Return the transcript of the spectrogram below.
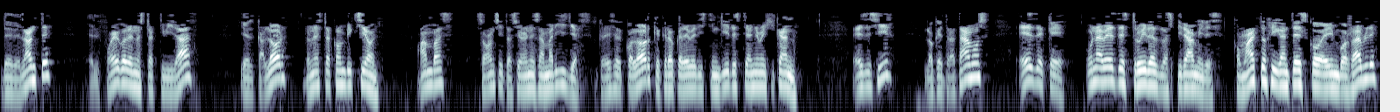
de delante el fuego de nuestra actividad y el calor de nuestra convicción. Ambas son situaciones amarillas, que es el color que creo que debe distinguir este año mexicano. Es decir, lo que tratamos es de que una vez destruidas las pirámides, como acto gigantesco e imborrable,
